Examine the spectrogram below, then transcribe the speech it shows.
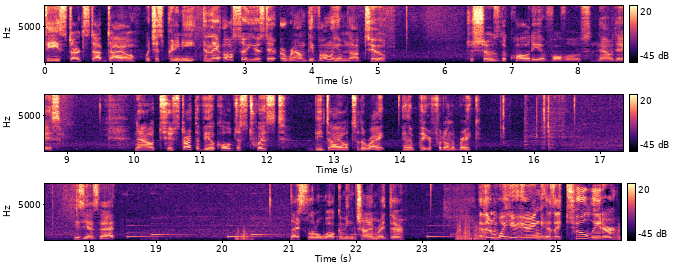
the start stop dial which is pretty neat and they also used it around the volume knob too. Just shows the quality of Volvos nowadays. Now to start the vehicle just twist the dial to the right and then put your foot on the brake Easy as that. Nice little welcoming chime right there. And then what you're hearing is a 2 liter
